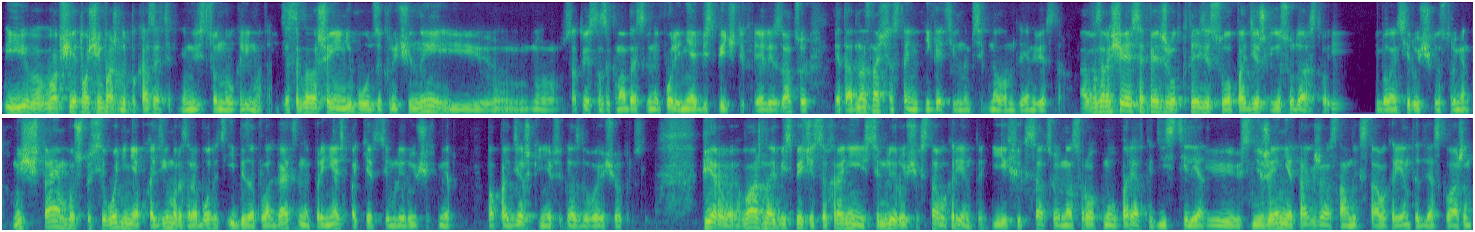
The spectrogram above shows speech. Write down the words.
И вообще это очень важный показатель инвестиционного климата. Эти соглашения не будут заключены, и, ну, соответственно, законодательное поле не обеспечит их реализацию. Это однозначно станет негативным сигналом для инвесторов. А возвращаясь, опять же, вот к тезису о поддержке государства балансирующих инструментах. Мы считаем, вот, что сегодня необходимо разработать и безотлагательно принять пакет стимулирующих мер по поддержке нефтегазодобывающей отрасли. Первое. Важно обеспечить сохранение стимулирующих ставок ренты и их фиксацию на срок ну, порядка 10 лет. И снижение также основных ставок ренты для скважин,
